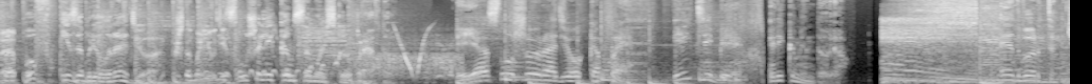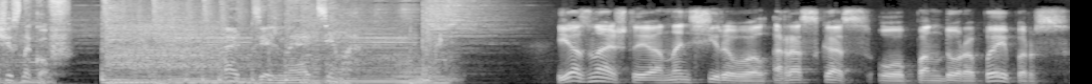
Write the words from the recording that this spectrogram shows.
Попов изобрел радио, чтобы люди слушали комсомольскую правду. Я слушаю радио КП и тебе рекомендую. Эдвард Чесноков. Отдельная тема. Я знаю, что я анонсировал рассказ о Pandora Papers,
